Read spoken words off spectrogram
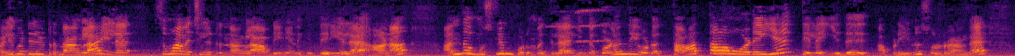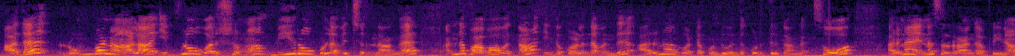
வழிபட்டுக்கிட்டு இருந்தாங்களா? இல்ல சும்மா வச்சுக்கிட்டு இருந்தாங்களா அப்படின்னு எனக்கு தெரியல. ஆனா அந்த முஸ்லிம் குடும்பத்துல இந்த குழந்தையோட தாத்தாவோடைய திலை இது அப்படின்னு சொல்றாங்க. அத ரொம்ப நாளா இவ்வளோ வருஷமா பீரோக்குள்ள வச்சிருந்தாங்க. அந்த பாபாவை தான் இந்த குழந்தை வந்து அருணாகிட்ட கொண்டு வந்து கொடுத்திருக்காங்க. சோ அருணா என்ன சொல்றாங்க அப்படின்னா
